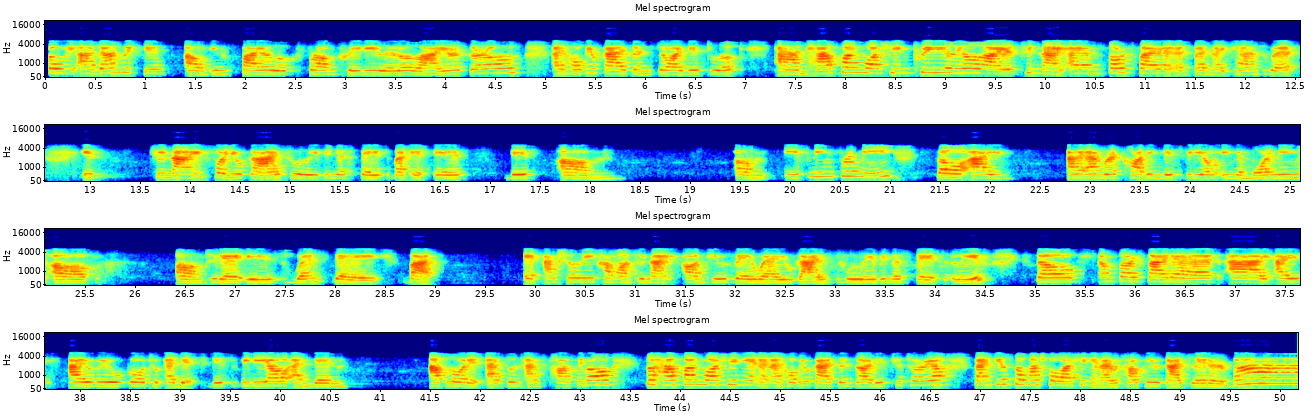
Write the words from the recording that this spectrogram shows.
So we are done with this um, inspire look from Pretty Little Liar Girls. I hope you guys enjoy this look and have fun watching Pretty Little Liar tonight. I am so excited and I can't wait. It's tonight for you guys who live in the States, but it is this um, um, evening for me. So I I am recording this video in the morning of um, today is Wednesday, but it actually come on tonight on Tuesday where you guys who live in the States live. So I'm so excited. I I I will go to edit this video and then upload it as soon as possible. So have fun watching it and I hope you guys enjoy this tutorial. Thank you so much for watching and I will talk to you guys later. Bye!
